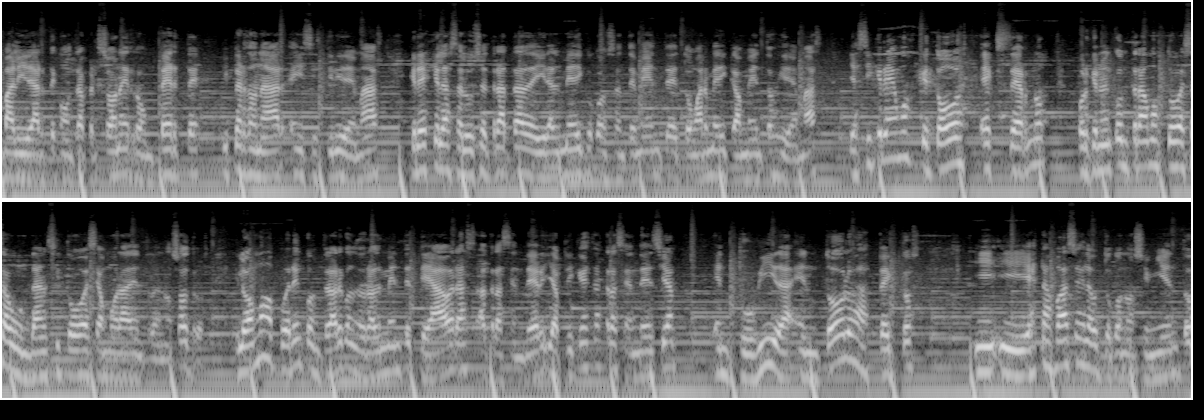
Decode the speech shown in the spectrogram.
validarte con otra persona y romperte y perdonar e insistir y demás, crees que la salud se trata de ir al médico constantemente, de tomar medicamentos y demás, y así creemos que todo es externo porque no encontramos toda esa abundancia y todo ese amor adentro de nosotros. Y lo vamos a poder encontrar cuando realmente te abras a trascender y apliques esta trascendencia en tu vida, en todos los aspectos Y, estas bases del autoconocimiento,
